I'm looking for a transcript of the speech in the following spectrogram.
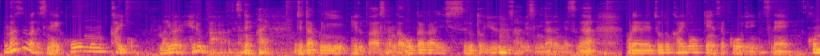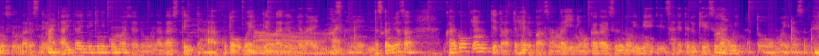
まずはですね、訪問介護。まあ、いわゆるヘルパーですね。はい。自宅にヘルパーさんがお伺いするというサービスになるんですが、うん、これちょうど介護保険施工時にですね、コムスンがですね、はい、大々的にコマーシャルを流していたことを覚えておられるんじゃないですかね。はい、ですから皆さん、介護保険って言うとあってヘルパーさんが家にお伺いするのをイメージされてるケースが多いんだと思います。はい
